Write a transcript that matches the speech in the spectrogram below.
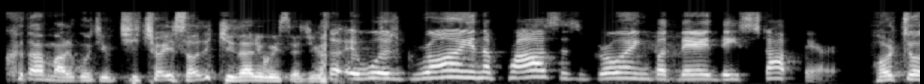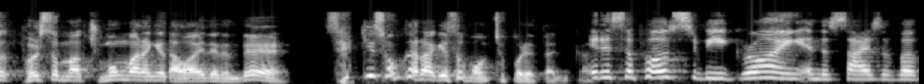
크다 말고 지금 지쳐 있어 기다리고 있어 지금. So it was growing in the process of growing, but they they stopped there. 벌써 벌써 막 주먹만한 게 나와야 되는데 새끼 손가락에서 멈춰 버렸다니까. It is supposed to be growing in the size of a,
